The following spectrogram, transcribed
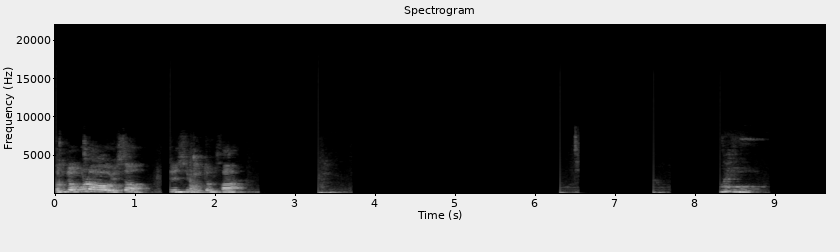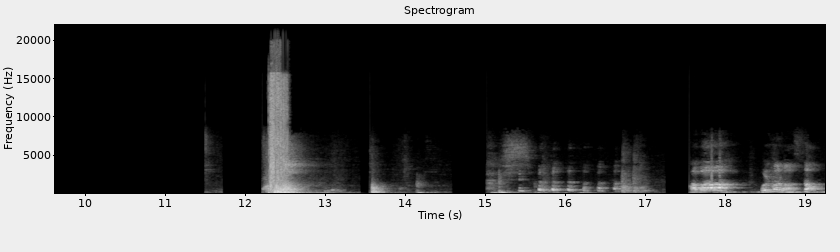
점점 올라가고 있어. 75.4. Ready. 봐봐. 얼마 나왔어?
